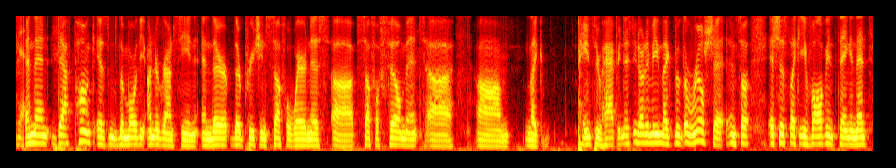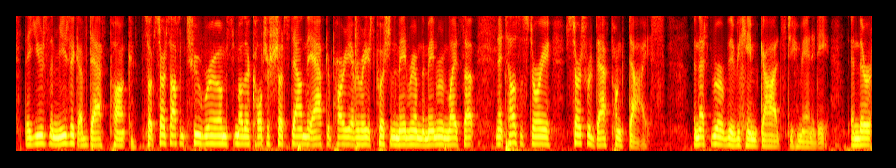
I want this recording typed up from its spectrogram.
Yeah. And then Daft Punk is the more the underground scene, and they're they're preaching self awareness, uh, self fulfillment, uh, um, like pain through happiness. You know what I mean? Like the, the real shit. And so it's just like evolving thing. And then they use the music of Daft Punk. So it starts off in two rooms. Mother Culture shuts down the after party. Everybody gets pushed in the main room. The main room lights up, and it tells the story. Starts where Daft Punk dies and that's where they became gods to humanity and their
